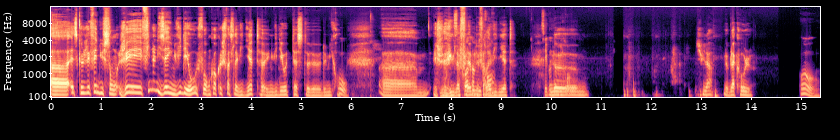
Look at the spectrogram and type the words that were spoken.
Euh, Est-ce que j'ai fait du son? J'ai finalisé une vidéo. Il faut encore que je fasse la vignette, une vidéo de test de, de micro. Euh, et j'ai eu la flemme de faire la vignette. C'est quoi Le celui-là, le Black Hole Oh.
